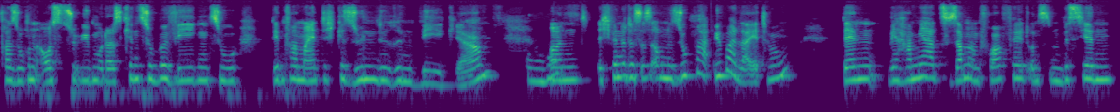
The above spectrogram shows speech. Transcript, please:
versuchen auszuüben oder das Kind zu bewegen zu dem vermeintlich gesünderen Weg, ja. Mhm. Und ich finde, das ist auch eine super Überleitung, denn wir haben ja zusammen im Vorfeld uns ein bisschen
